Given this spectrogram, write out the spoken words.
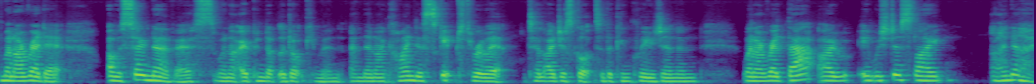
when I read it. I was so nervous when I opened up the document and then I kind of skipped through it till I just got to the conclusion and when I read that I it was just like I know.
